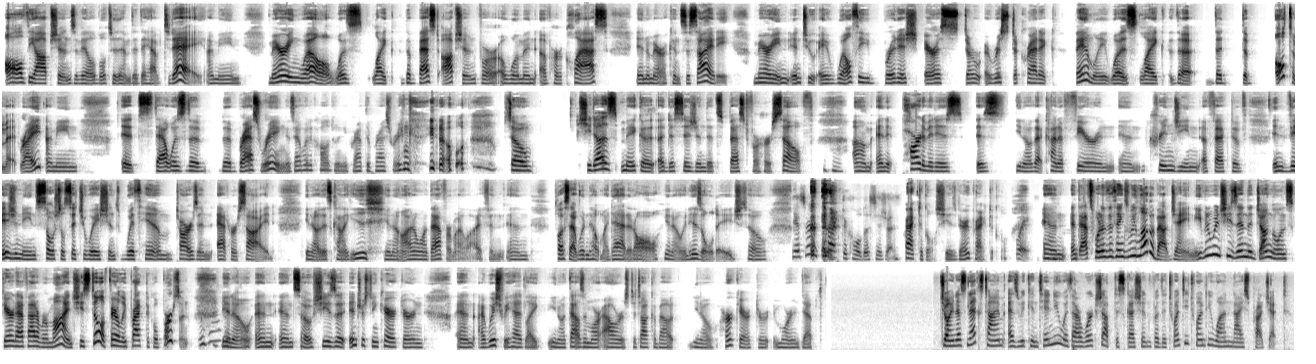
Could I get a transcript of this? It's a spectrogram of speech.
all the options available to them that they have today. I mean, marrying well was like the best option for a woman of her class in American society. Marrying into a wealthy British aristo- aristocratic family was like the the the ultimate, right? I mean, it's that was the the brass ring. Is that what it called when you grab the brass ring? you know, so she does make a, a decision that's best for herself. Um, and it, part of it is is you know that kind of fear and and cringing effect of envisioning social situations with him Tarzan at her side. You know that's kind of like "Eesh, you know I don't want that for my life. And and plus that wouldn't help my dad at all you know in his old age so Yeah, it's a very practical decision. practical she is very practical Right. and and that's one of the things we love about Jane. Even when she's in the jungle and scared half out of her mind, she's still a fairly practical person, mm-hmm. you know. And and so she's an interesting character, and and I wish we had like you know a thousand more hours to talk about you know her character more in depth. Join us next time as we continue with our workshop discussion for the 2021 NICE project.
